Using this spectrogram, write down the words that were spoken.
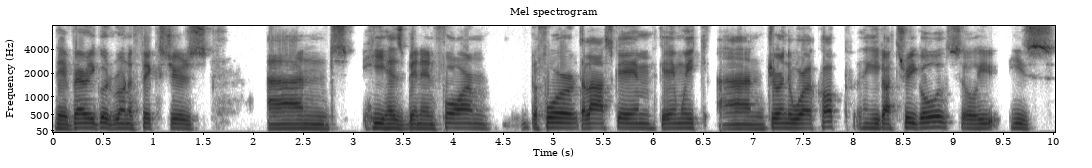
They have very good run of fixtures, and he has been in form before the last game, game week, and during the World Cup. I think he got three goals, so he he's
